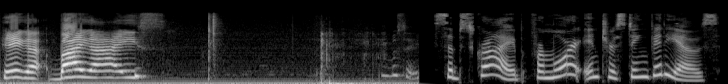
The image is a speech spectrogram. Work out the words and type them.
Hey, gu- bye guys. Subscribe for more interesting videos.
